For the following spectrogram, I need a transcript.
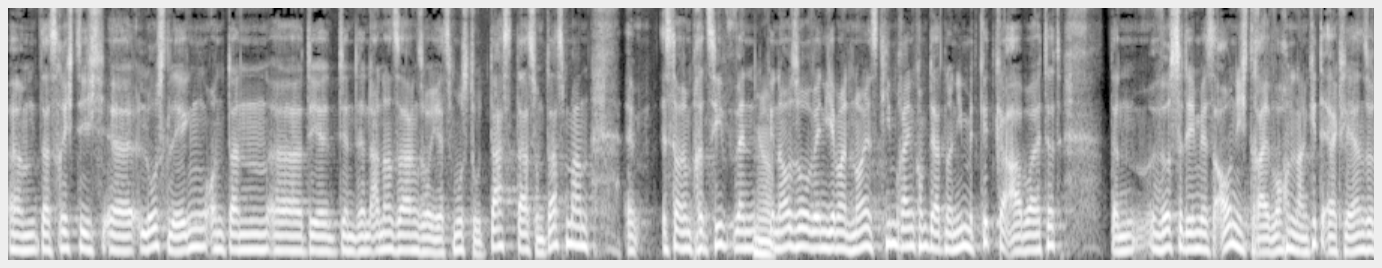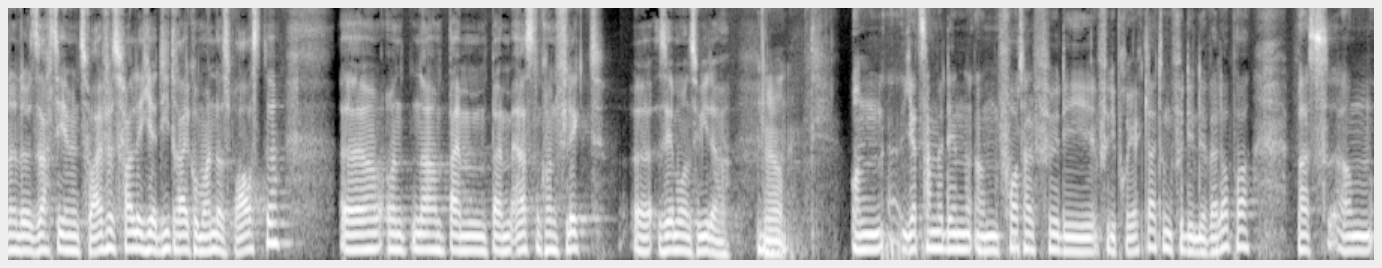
ähm, das richtig äh, loslegen und dann äh, den, den, den anderen sagen, so jetzt musst du das, das und das machen. Äh, ist doch im Prinzip, wenn Ja. genauso, wenn jemand neu ins Team reinkommt, der hat noch nie mit Git gearbeitet, dann wirst du dem jetzt auch nicht drei Wochen lang Git erklären, sondern du sagst ihm im Zweifelsfalle hier die drei Kommandos brauchst du äh, und nach, beim, beim ersten Konflikt äh, sehen wir uns wieder. Ja. Und jetzt haben wir den ähm, Vorteil für die, für die Projektleitung, für die Developer. Was ähm,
